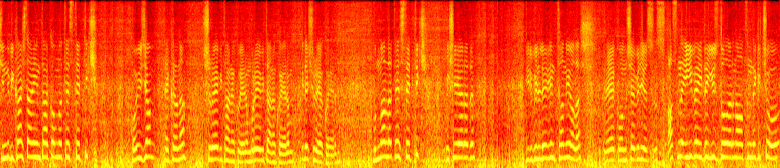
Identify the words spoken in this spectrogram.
Şimdi birkaç tane interkomla test ettik. Koyacağım ekrana. Şuraya bir tane koyarım, buraya bir tane koyarım. Bir de şuraya koyarım. Bunlarla test ettik. İşe yaradı. Birbirlerini tanıyorlar ve konuşabiliyorsunuz. Aslında eBay'de 100 doların altındaki çoğu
